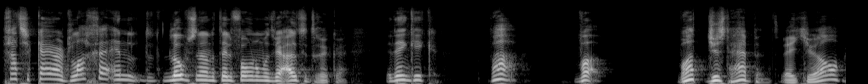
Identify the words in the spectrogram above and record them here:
Gaat ze keihard lachen en loopt ze naar de telefoon om het weer uit te drukken. Dan denk ik, wat, wat, what just happened? Weet je wel?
